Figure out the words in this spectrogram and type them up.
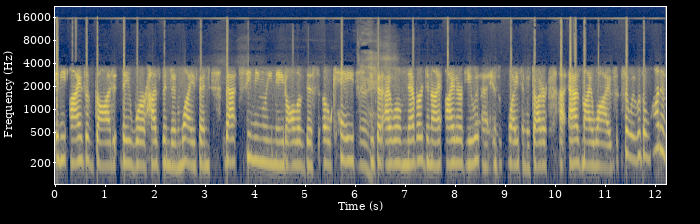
in the eyes of God, they were husband and wife, and that seemingly made all of this okay. he said, "I will never deny either of you, uh, his wife and his daughter, uh, as my wives." So it was a lot of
